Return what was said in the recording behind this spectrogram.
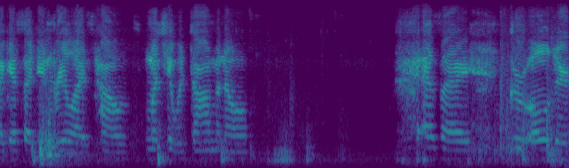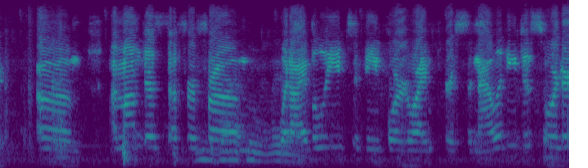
I guess I didn't realize how much it would domino as I grew older. Um, my mom does suffer from what I believe to be borderline personality disorder,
